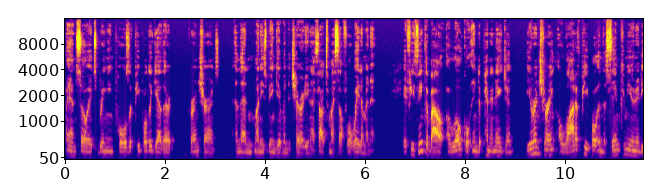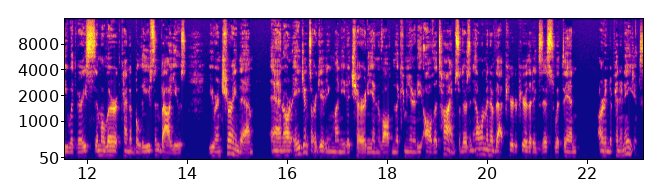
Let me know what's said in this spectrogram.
and so it's bringing pools of people together for insurance and then money's being given to charity. And I thought to myself, well, wait a minute. If you think about a local independent agent, you're insuring a lot of people in the same community with very similar kind of beliefs and values. You're insuring them, and our agents are giving money to charity and involved in the community all the time. So there's an element of that peer to peer that exists within our independent agents.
